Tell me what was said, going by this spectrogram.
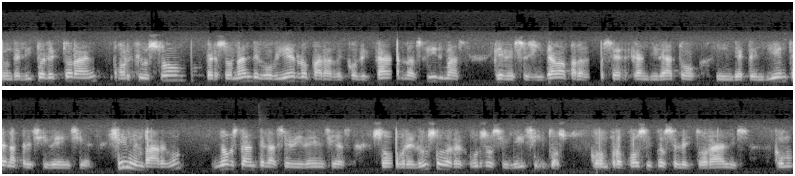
un delito electoral, porque usó personal de gobierno para recolectar las firmas que necesitaba para ser candidato independiente a la presidencia. Sin embargo, no obstante las evidencias sobre el uso de recursos ilícitos con propósitos electorales, como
